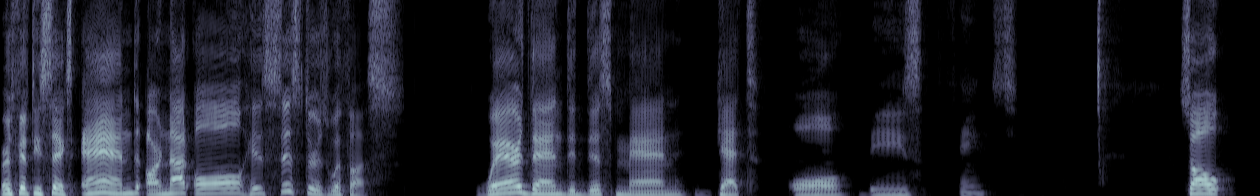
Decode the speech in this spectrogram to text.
Verse 56 And are not all his sisters with us? Where then did this man get all these things? So,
